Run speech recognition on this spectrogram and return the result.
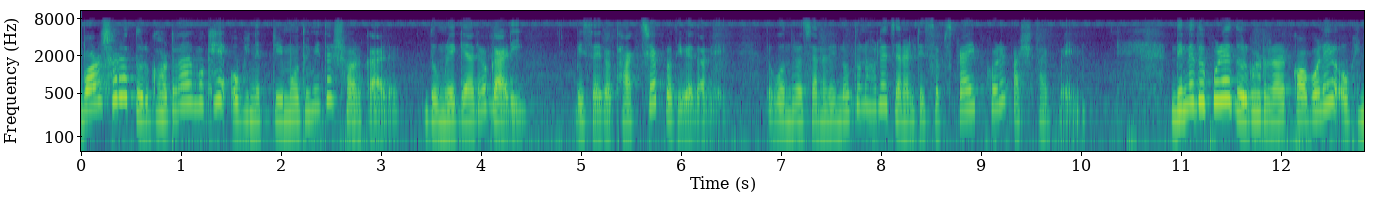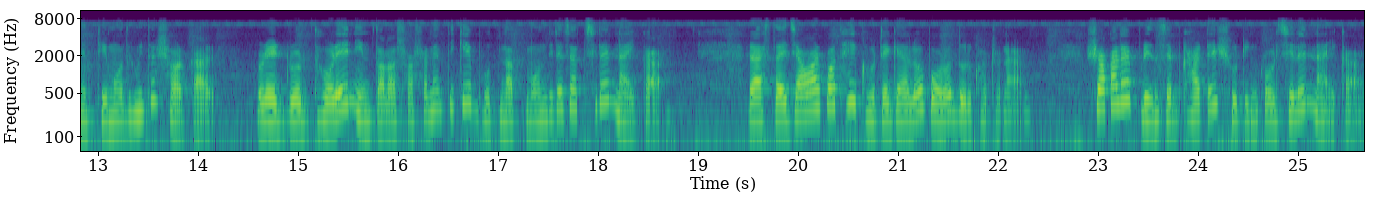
বড়সড় দুর্ঘটনার মুখে অভিনেত্রী মধুমিতা সরকার। দুমড়ে গেল গাড়ি। বিস্তারিত থাকছে প্রতিবেদনে। তো বন্ধুরা, চ্যানেলে নতুন হলে চ্যানেলটি সাবস্ক্রাইব করে পাশে থাকবেন। দিনে দুপুরে দুর্ঘটনার কবলে অভিনেত্রী মধুমিতা সরকার। রেড রোড ধরে নিমতলা শ্মশানের দিকে ভূতনাথ মন্দিরে যাচ্ছিলেন নায়িকা। রাস্তায় যাওয়ার পথেই ঘটে গেল বড় দুর্ঘটনা। সকালে প্রিন্সেপ ঘাটে শুটিং করছিলেন নায়িকা।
